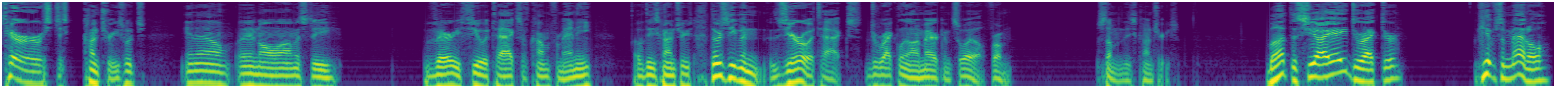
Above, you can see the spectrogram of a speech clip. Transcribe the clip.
terroristic countries, which you know, in all honesty, very few attacks have come from any of these countries. There's even zero attacks directly on American soil from some of these countries. But the CIA director gives a medal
